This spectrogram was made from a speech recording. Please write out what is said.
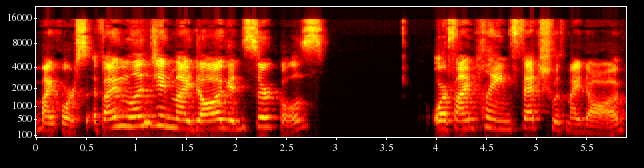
my horse, if I'm lunging my dog in circles, or if I'm playing fetch with my dog,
